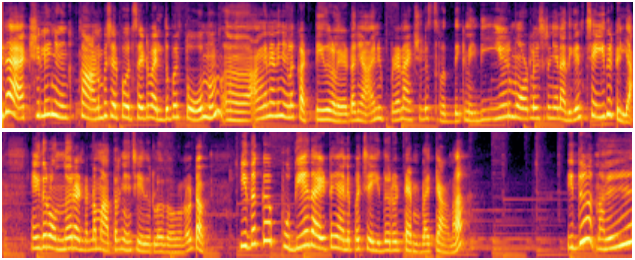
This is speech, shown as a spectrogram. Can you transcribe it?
ഇത് ആക്ച്വലി നിങ്ങൾക്ക് കാണുമ്പോൾ ചിലപ്പോൾ ഒരു സൈഡ് വലുതുപോലെ തോന്നും. അങ്ങനെയാണ് ഞങ്ങൾ കട്ട് ചെയ്ത് കളയട്ടോ ഞാൻ ഇപ്പോഴാണ് ആക്ച്വലി ശ്രദ്ധിക്കുന്നത് ഇത് ഈ ഒരു മോഡൽ വെച്ചിട്ട് ഞാൻ അധികം ചെയ്തിട്ടില്ല. ഇതൊരു ഒന്നോ രണ്ടെണ്ണോ മാത്രം ഞാൻ ചെയ്തിട്ടുള്ളൂ തോന്നുന്നു കേട്ടോ. ഇതൊക്കെ പുതിയതായിട്ട് ഞാനിപ്പോൾ ചെയ്തൊരു ടെംപ്ലേറ്റ് ആണ്. ഇത് നല്ല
